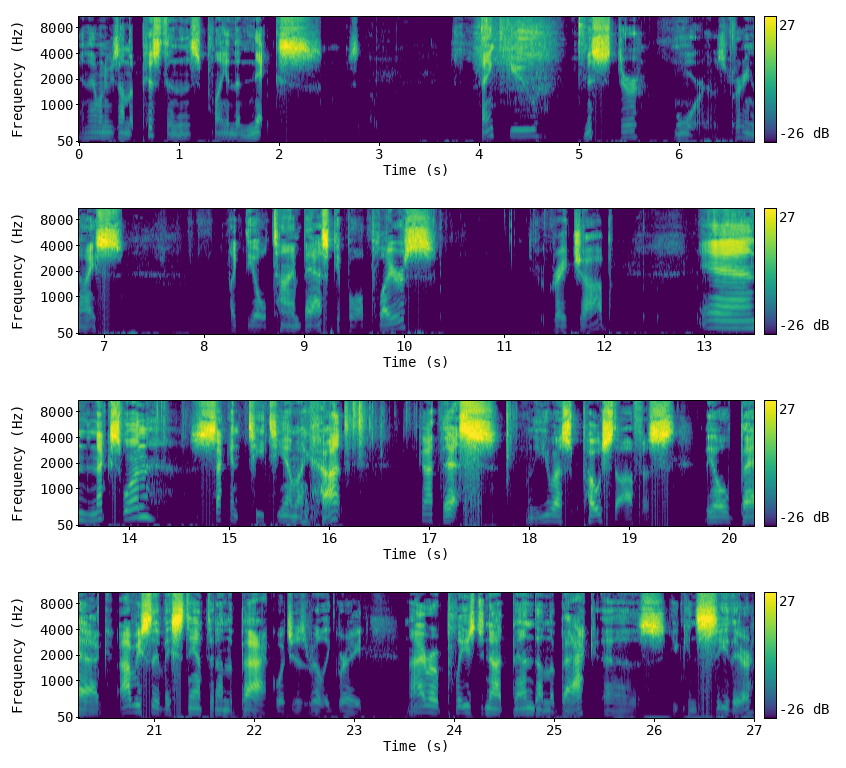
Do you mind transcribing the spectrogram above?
And then when he was on the Pistons playing the Knicks. So, thank you, Mr. Moore. That was very nice. Like the old time basketball players. They do a great job. And the next one, second TTM I got, got this from the U.S. Post Office the old bag. Obviously, they stamped it on the back, which is really great. Now I wrote, please do not bend on the back, as you can see there.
